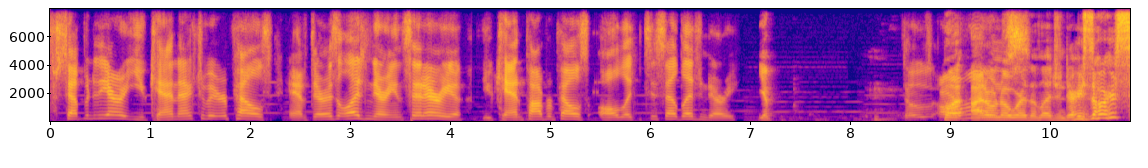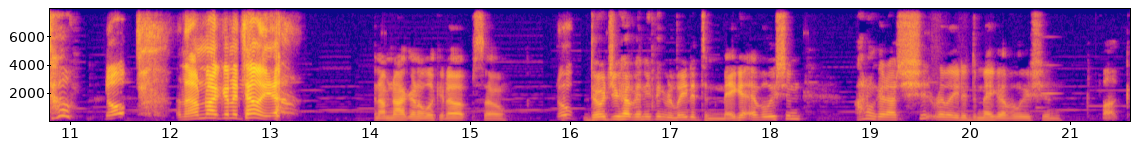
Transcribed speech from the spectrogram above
step into the area, you can activate repels. And if there is a legendary in said area, you can pop repels all to said legendary. Yep. Those are But I don't know where the legendaries are, so Nope. And I'm not gonna tell you. and I'm not gonna look it up. So Nope. Don't you have anything related to Mega Evolution? I don't get out shit related to Mega Evolution. Fuck.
